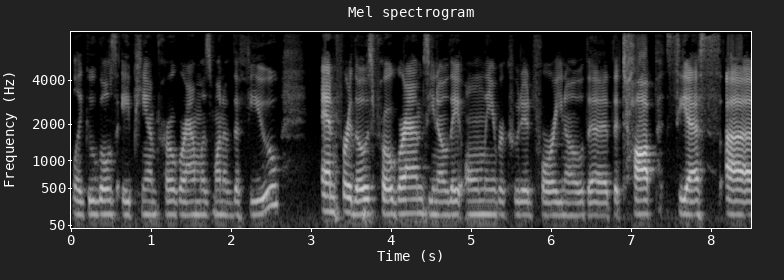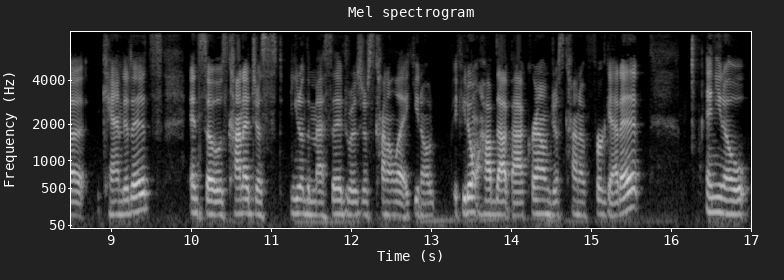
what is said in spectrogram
like Google's APM program was one of the few. And for those programs, you know, they only recruited for, you know, the the top CS uh, candidates. And so it was kind of just, you know, the message was just kind of like, you know, if you don't have that background, just kind of forget it. And, you know,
